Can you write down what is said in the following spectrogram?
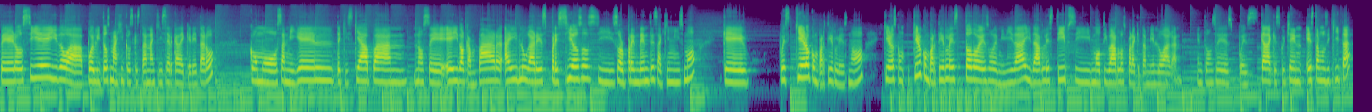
pero sí he ido a pueblitos mágicos que están aquí cerca de Querétaro, como San Miguel, Tequisquiapan, no sé, he ido a acampar. Hay lugares preciosos y sorprendentes aquí mismo que pues quiero compartirles, ¿no? Quiero, quiero compartirles todo eso de mi vida y darles tips y motivarlos para que también lo hagan. Entonces, pues cada que escuchen esta musiquita,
